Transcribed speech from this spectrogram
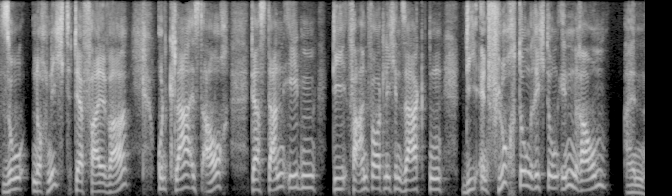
so noch nicht der Fall war. Und klar ist auch, dass dann eben die Verantwortlichen sagten, die Entfluchtung Richtung Innenraum, ein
